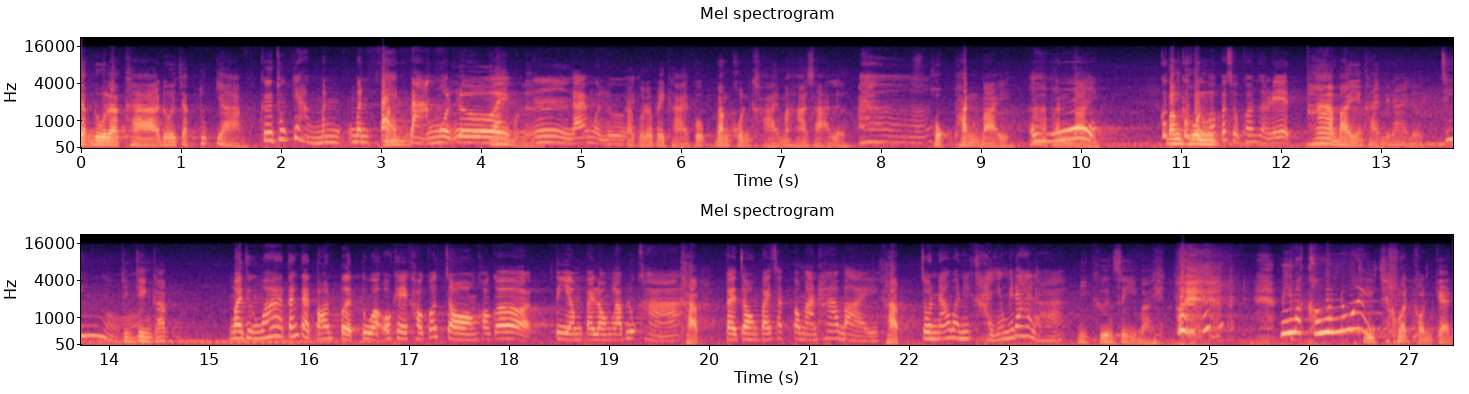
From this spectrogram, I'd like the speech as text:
จากดูราคาโดยจากทุกอย่าง คือทุกอย่างมันมันแตกต่างหมดเลยได้หมดเลย อืมได้หมดเลยปรากฏว่าไปขายปุ๊บบางคนขายมหาศาลเลยอ่า 6,000ใบโอ้โห 5,000ใบ ก็บางคน ก็ถือว่าประสบความสำเร็จ 5ใบยังขายไม่ได้เลย จริงเหรอ จริง ๆ ครับ หมายถึงว่าตั้งแต่ตอนเปิดตัวโอเคเขาก็จองเขาก็เตรียมไปรองรับลูกค้า ครับ แต่จองไปสักประมาณ 5 ใบ ครับ จนนะวันนี้ขายยังไม่ได้เหรอคะ มีคืน4ใบ มีมาคืนด้วยที่จังหวัดขอนแก่น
